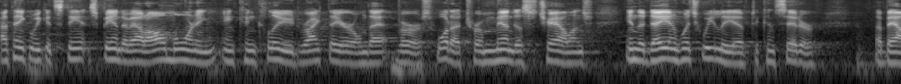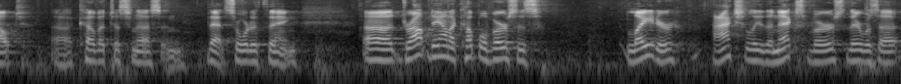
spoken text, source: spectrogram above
I think we could spend about all morning and conclude right there on that verse. What a tremendous challenge in the day in which we live to consider about uh, covetousness and that sort of thing. Uh, drop down a couple verses later, actually, the next verse, there was a,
